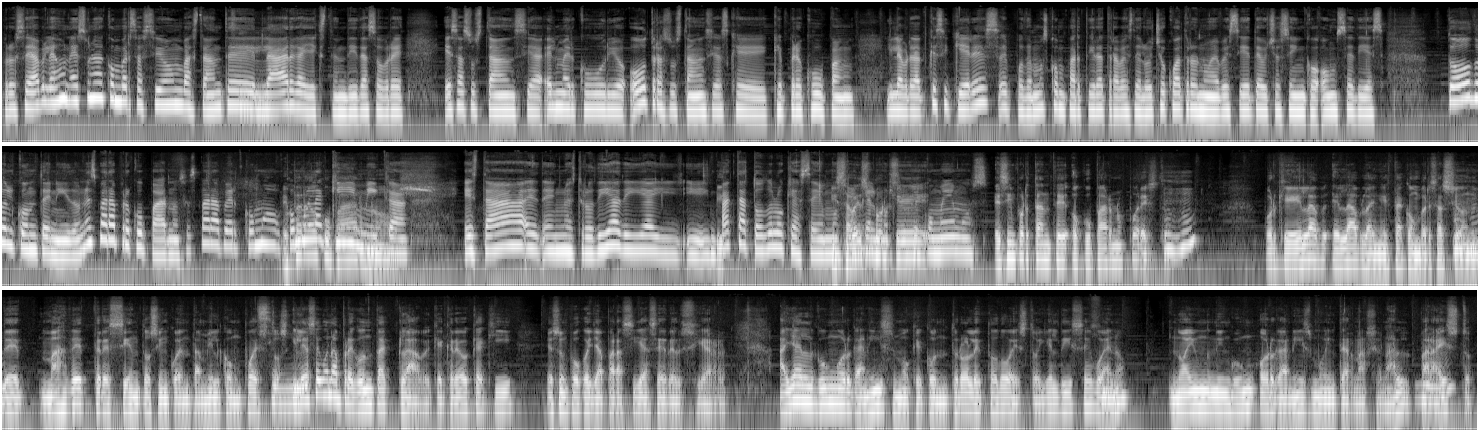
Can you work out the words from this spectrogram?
Pero se habla, es una, conversación bastante larga y extendida sobre esa sustancia, el mercurio, otras sustancias que, preocupan. Y la verdad que si quieres eh, podemos compartir a través del 849-785-1110 todo el contenido. No es para preocuparnos, es para ver cómo, cómo la química está en nuestro día a día y, impacta todo lo que hacemos, sabes lo que, comemos. Es importante ocuparnos por esto. Porque él, él, habla en esta conversación de más de 350 mil compuestos. Y le hace una pregunta clave que creo que aquí es un poco ya para así hacer el cierre. ¿Hay algún organismo que controle todo esto? Y él dice, bueno, no hay ningún organismo internacional para esto.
